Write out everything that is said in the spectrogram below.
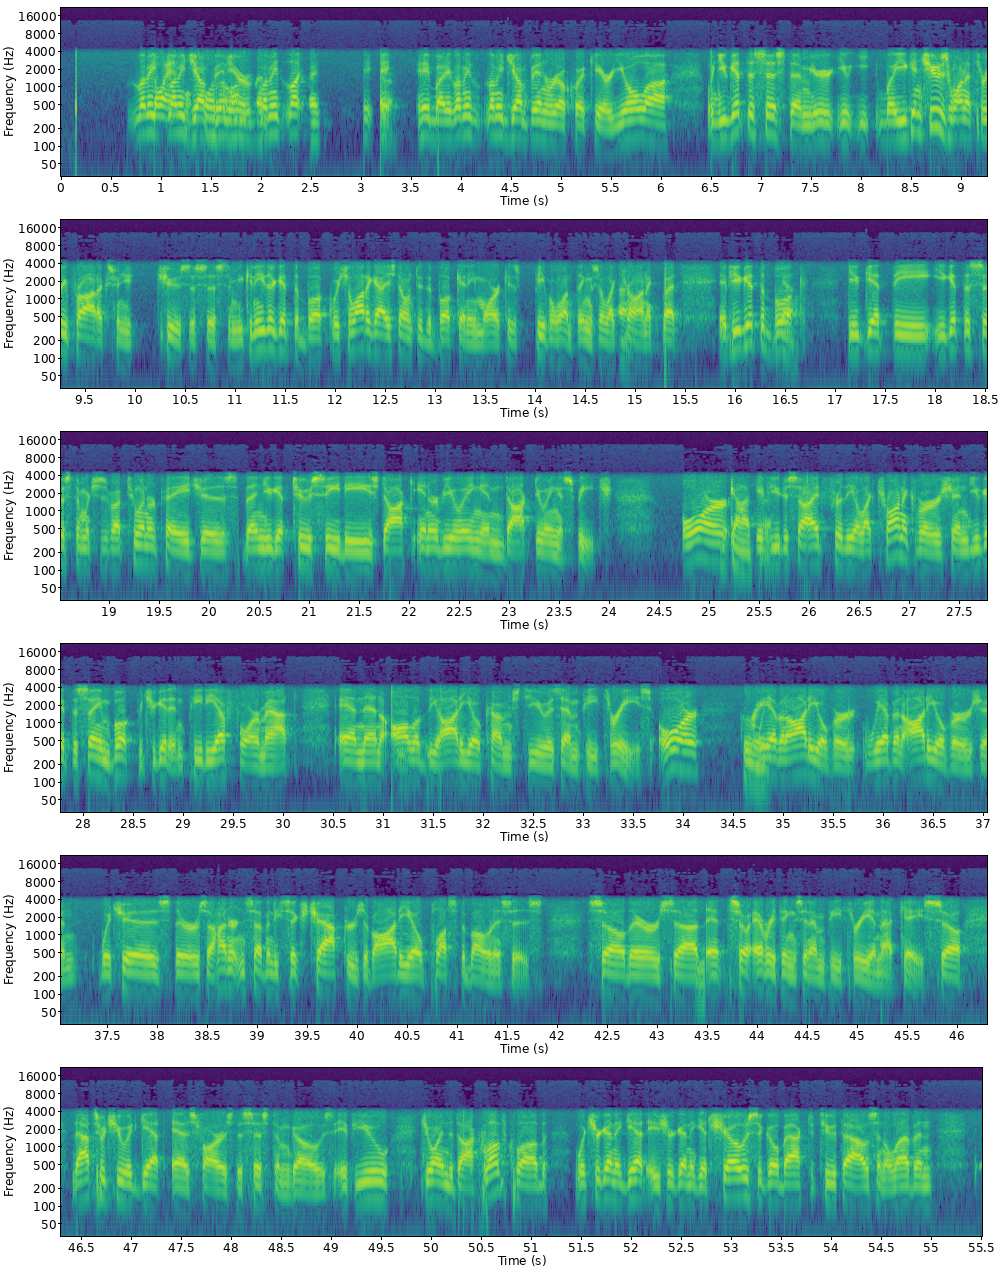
let me let me jump in here. Let me let, hey, hey, buddy, let me let me jump in real quick here. You'll uh, when you get the system, you're you, you well, you can choose one of three products when you choose the system. You can either get the book, which a lot of guys don't do the book anymore because people want things electronic. But if you get the book. Yeah you get the you get the system which is about 200 pages then you get two CDs doc interviewing and doc doing a speech or gotcha. if you decide for the electronic version you get the same book but you get it in PDF format and then all of the audio comes to you as MP3s or Great. we have an audio ver- we have an audio version which is there's 176 chapters of audio plus the bonuses so there's uh, so everything's an MP3 in that case. So that's what you would get as far as the system goes. If you join the Doc Love Club, what you're going to get is you're going to get shows that go back to 2011,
